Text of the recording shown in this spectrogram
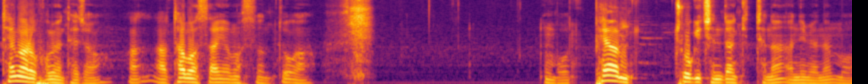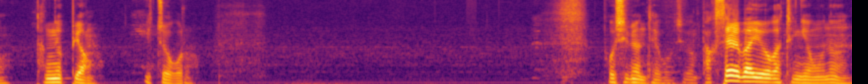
테마로 보면 되죠. 아, 앞타마 사이언스는 또가 뭐 폐암 조기 진단 키트나 아니면은 뭐 당뇨병 이쪽으로 보시면 되고 지금 박셀바이오 같은 경우는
